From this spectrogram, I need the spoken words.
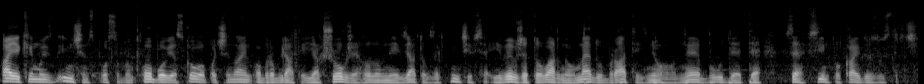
А якимось іншим способом обов'язково починаємо обробляти, якщо вже головний взяток закінчився, і ви вже товарного меду брати з нього не будете. Все, всім пока і до зустрічі.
